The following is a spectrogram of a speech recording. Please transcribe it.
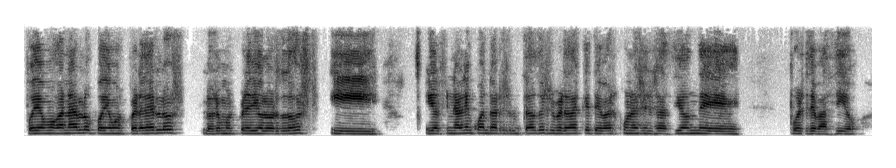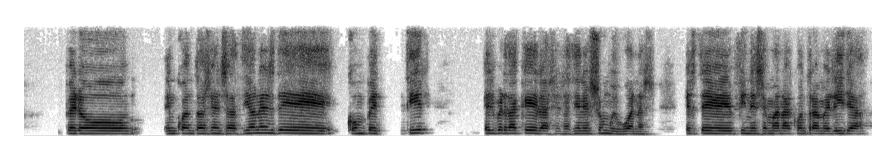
podíamos ganarlo, podíamos perderlos, los hemos perdido los dos y, y al final en cuanto a resultados es verdad que te vas con una sensación de pues de vacío. Pero en cuanto a sensaciones de competir, es verdad que las sensaciones son muy buenas. Este fin de semana contra Melilla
